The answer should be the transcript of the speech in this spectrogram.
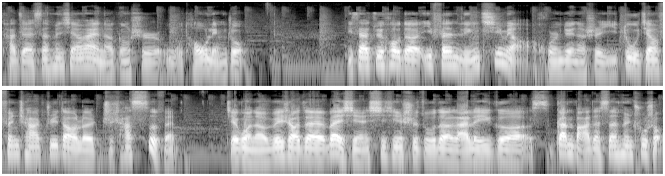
他在三分线外呢，更是五投零中。比赛最后的一分零七秒，湖人队呢是一度将分差追到了只差四分。结果呢，威少在外线信心十足的来了一个干拔的三分出手，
